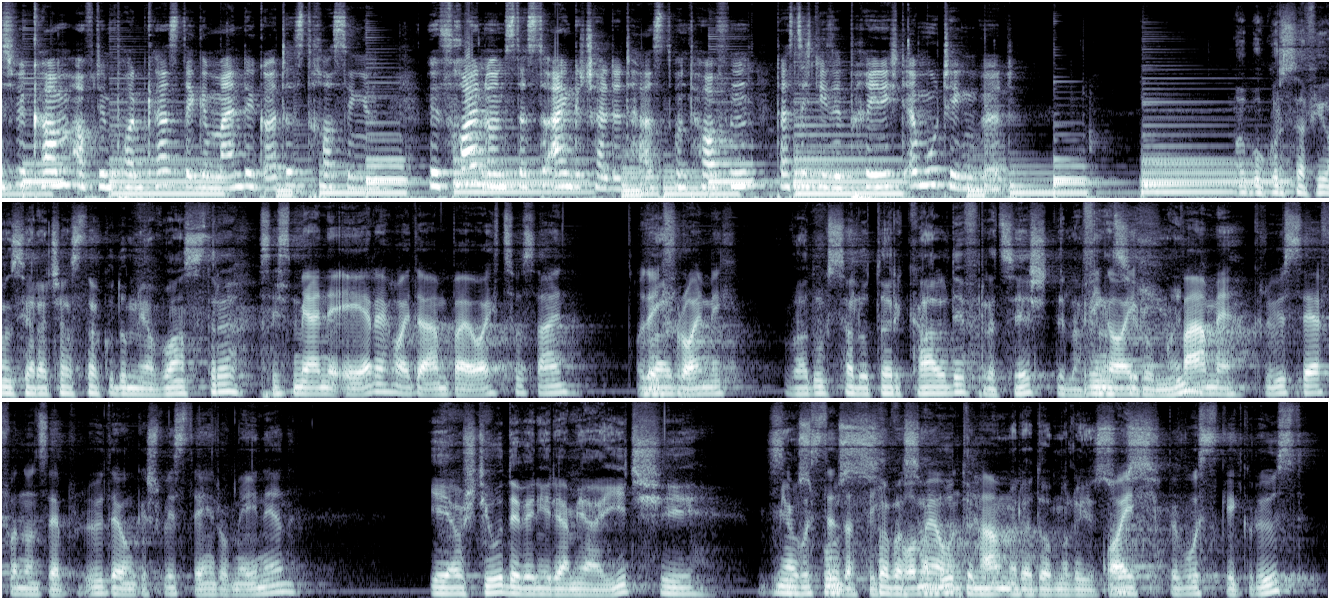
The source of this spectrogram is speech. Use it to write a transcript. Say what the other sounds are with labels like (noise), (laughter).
Herzlich willkommen auf dem Podcast der Gemeinde Gottes Trossingen. Wir freuen uns, dass du eingeschaltet hast und hoffen, dass dich diese Predigt ermutigen wird. Mă bucur să fiu în seara aceasta cu dumneavoastră. Es ist mir eine Ehre, heute Abend bei euch zu sein. Oder ich freue mich. Vă aduc salutări calde, frățești, de la Ich bringe frații euch români. warme Grüße von unseren Brüdern und Geschwistern in Rumänien. Ei au știut de venirea mea aici și mi-au spus dass ich să vă salut în numele Domnului Isus. euch bewusst gegrüßt.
